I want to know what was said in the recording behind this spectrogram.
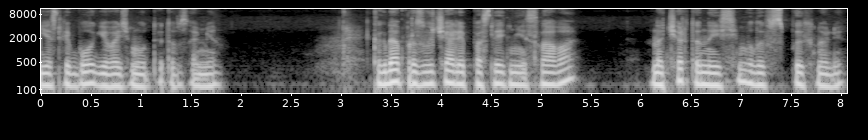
если боги возьмут это взамен. Когда прозвучали последние слова, начертанные символы вспыхнули,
